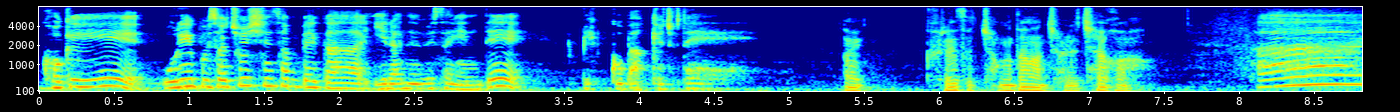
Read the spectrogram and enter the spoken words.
거기 우리 부서 출신 선배가 일하는 회사인데 믿고 맡겨도 돼. 그래도 정당한 절차가 아,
